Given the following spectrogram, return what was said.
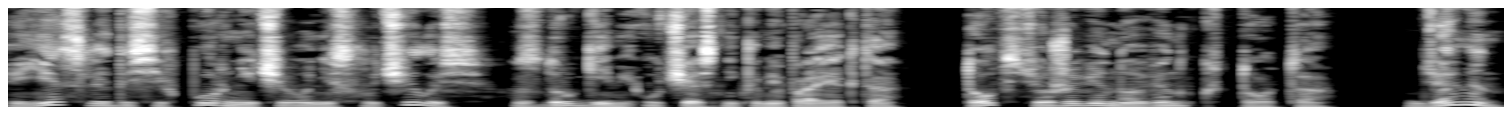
Если до сих пор ничего не случилось с другими участниками проекта, то все же виновен кто-то. Демин?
